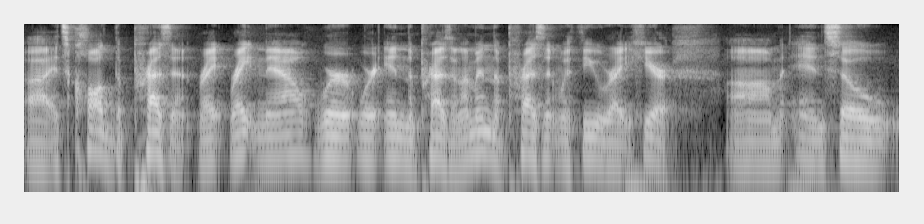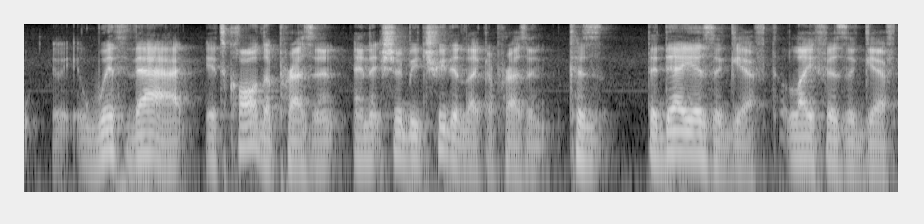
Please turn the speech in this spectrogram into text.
uh, it's called the present right? Right now we're we're in the present. I'm in the present with you right here. Um, and so with that it's called the present and it should be treated like a present because the day is a gift. Life is a gift.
